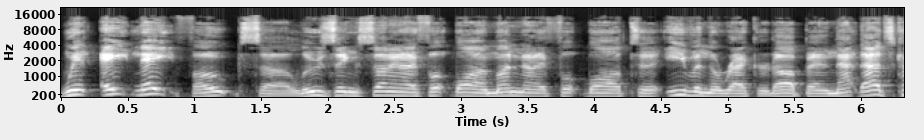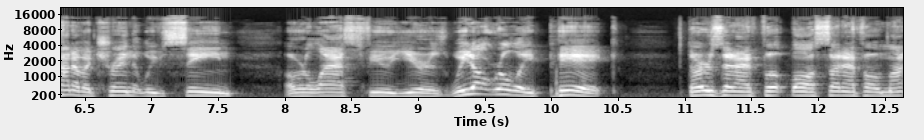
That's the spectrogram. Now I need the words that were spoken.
Went 8 and 8, folks, uh, losing Sunday Night Football and Monday Night Football to even the record up. And that, that's kind of a trend that we've seen over the last few years. We don't really pick Thursday Night Football, Sunday Night Football.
